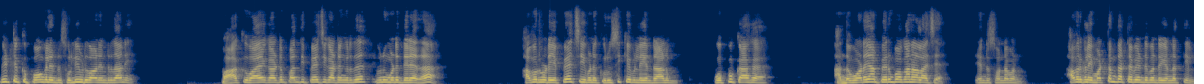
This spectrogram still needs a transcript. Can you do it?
வீட்டுக்கு போங்கள் என்று சொல்லிவிடுவான் என்றுதானே? பாக்கு வாயை காட்டும் பந்தி பேச்சு காட்டுங்கிறது இவனுக்கு மட்டும் தெரியாதா? அவர்களுடைய பேச்சு இவனுக்கு ருசிக்கவில்லை என்றாலும் ஒப்புக்காக அந்த உடையான் பெரும்போக்கான ஆளாச்சே என்று சொன்னவன் அவர்களை மட்டம் தட்ட வேண்டும் என்ற எண்ணத்தில்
